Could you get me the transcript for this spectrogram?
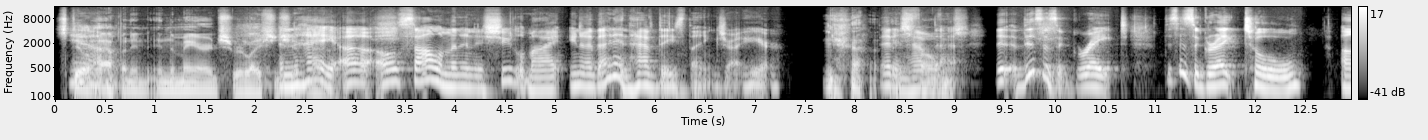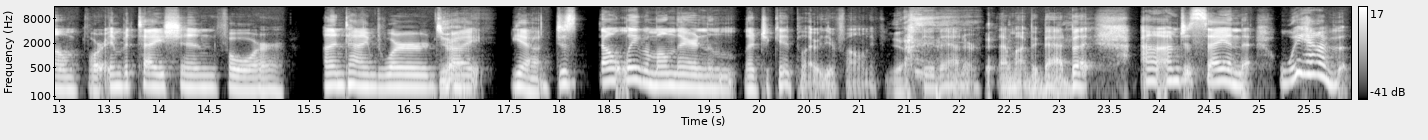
still Yeah. happening in the marriage relationship. And hey, uh, old Solomon and his Shulamite, you know, they didn't have these things right here. yeah, They didn't have that. This is a great, this is a great tool um, for invitation, for untamed words, Yeah. right? Yeah, just don't leave them on there and then let your kid play with your phone if you Yeah. do that, or that might be bad. But uh, I'm just saying that we have,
